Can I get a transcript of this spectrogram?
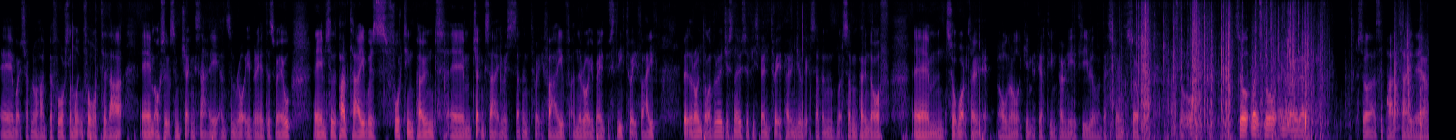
uh, which I've not had before, so I'm looking forward to that. Um, also got some chicken satay and some roti bread as well. Um, so the pad Thai was fourteen pound, um, chicken satay was seven twenty five, and the roti bread was three twenty five but they're on delivery just now. So if you spend twenty pounds, you'll get seven like seven pound off. Um, so it worked out all in all, it came to thirteen pound eighty three with a discount. So let's go. So let's go in about it. So that's the pad thai there.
